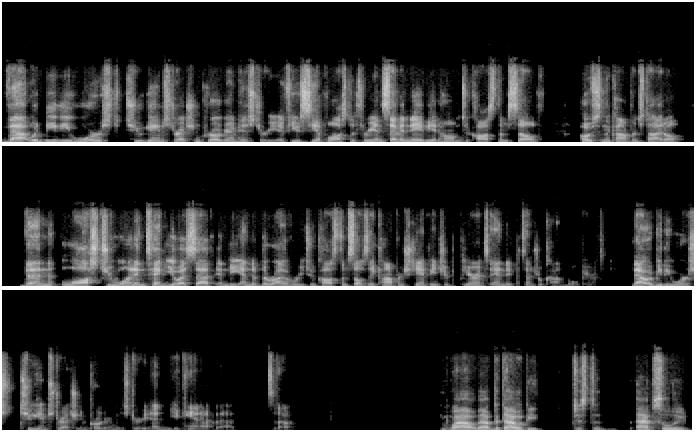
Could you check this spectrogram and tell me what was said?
That would be the worst two-game stretch in program history if UCF lost to three and seven Navy at home to cost themselves hosting the conference title, then lost to one and ten USF in the end of the rivalry to cost themselves a conference championship appearance and a potential Cotton Bowl appearance. That would be the worst two-game stretch in program history, and you can't have that. So wow, that but that would be just an absolute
